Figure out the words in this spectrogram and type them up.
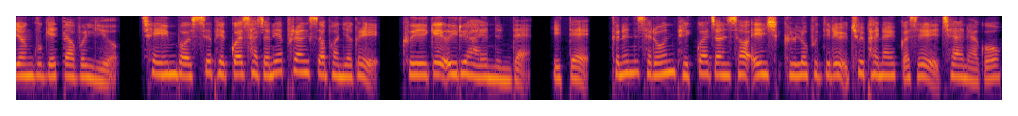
영국의 W. 체인버스 백과사전의 프랑스어 번역을 그에게 의뢰하였는데 이때 그는 새로운 백과전서 엔시클로푸디를 출판할 것을 제안하고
